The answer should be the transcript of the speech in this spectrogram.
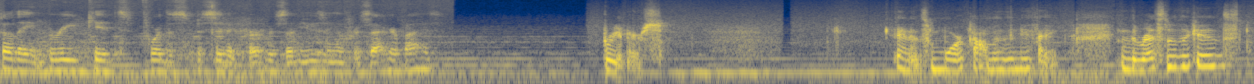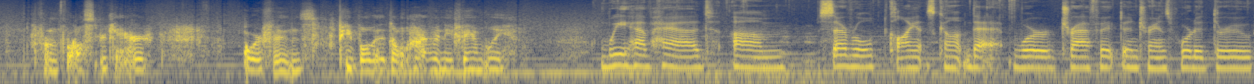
So they breed kids for the specific purpose of using them for sacrifice? breeders. And it's more common than you think. The rest of the kids, from foster care, orphans, people that don't have any family, We have had um, several clients come that were trafficked and transported through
